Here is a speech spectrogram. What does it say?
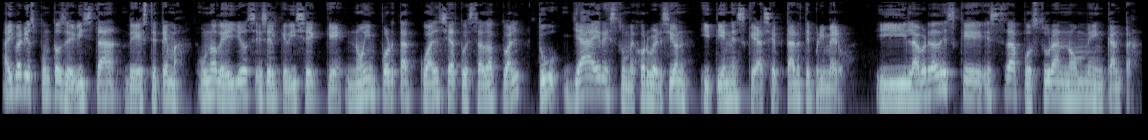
Hay varios puntos de vista de este tema. Uno de ellos es el que dice que no importa cuál sea tu estado actual, tú ya eres tu mejor versión y tienes que aceptarte primero. Y la verdad es que esta postura no me encanta.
